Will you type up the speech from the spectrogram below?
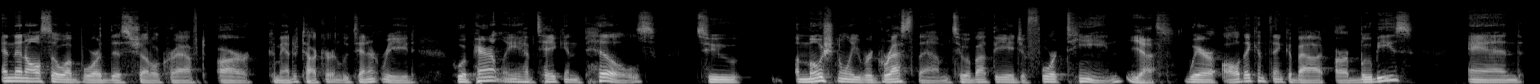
And then also aboard this shuttlecraft are Commander Tucker and Lieutenant Reed, who apparently have taken pills to emotionally regress them to about the age of 14. Yes. Where all they can think about are boobies and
